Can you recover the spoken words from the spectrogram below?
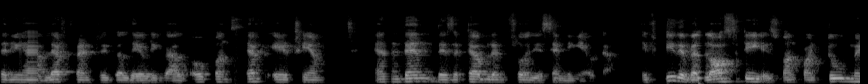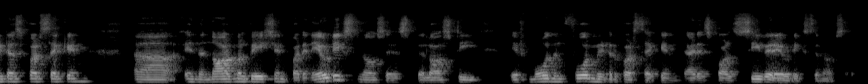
Then you have left ventricle, the aortic valve opens, left atrium, and then there's a turbulent flow in the ascending aorta. If you see the velocity is 1.2 meters per second uh, in the normal patient, but in aortic stenosis, velocity If more than four meter per second, that is called severe aortic stenosis.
